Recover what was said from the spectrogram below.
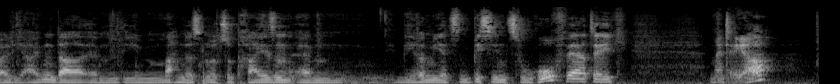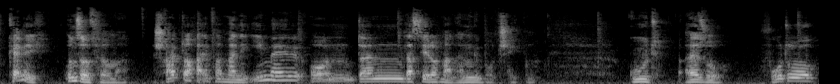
weil die einen da, ähm, die machen das nur zu Preisen, ähm, wäre mir jetzt ein bisschen zu hochwertig. Meinte ja, kenne ich, unsere Firma. Schreibt doch einfach mal eine E-Mail und dann lasst ihr doch mal ein Angebot schicken. Gut, also Foto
